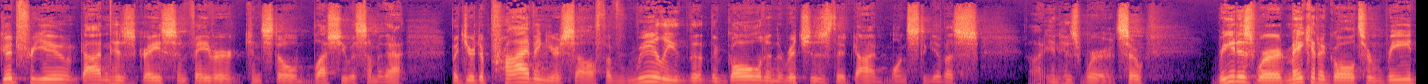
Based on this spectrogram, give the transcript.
good for you. God, in His grace and favor, can still bless you with some of that. But you're depriving yourself of really the, the gold and the riches that God wants to give us uh, in His Word. So, Read His Word, make it a goal to read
